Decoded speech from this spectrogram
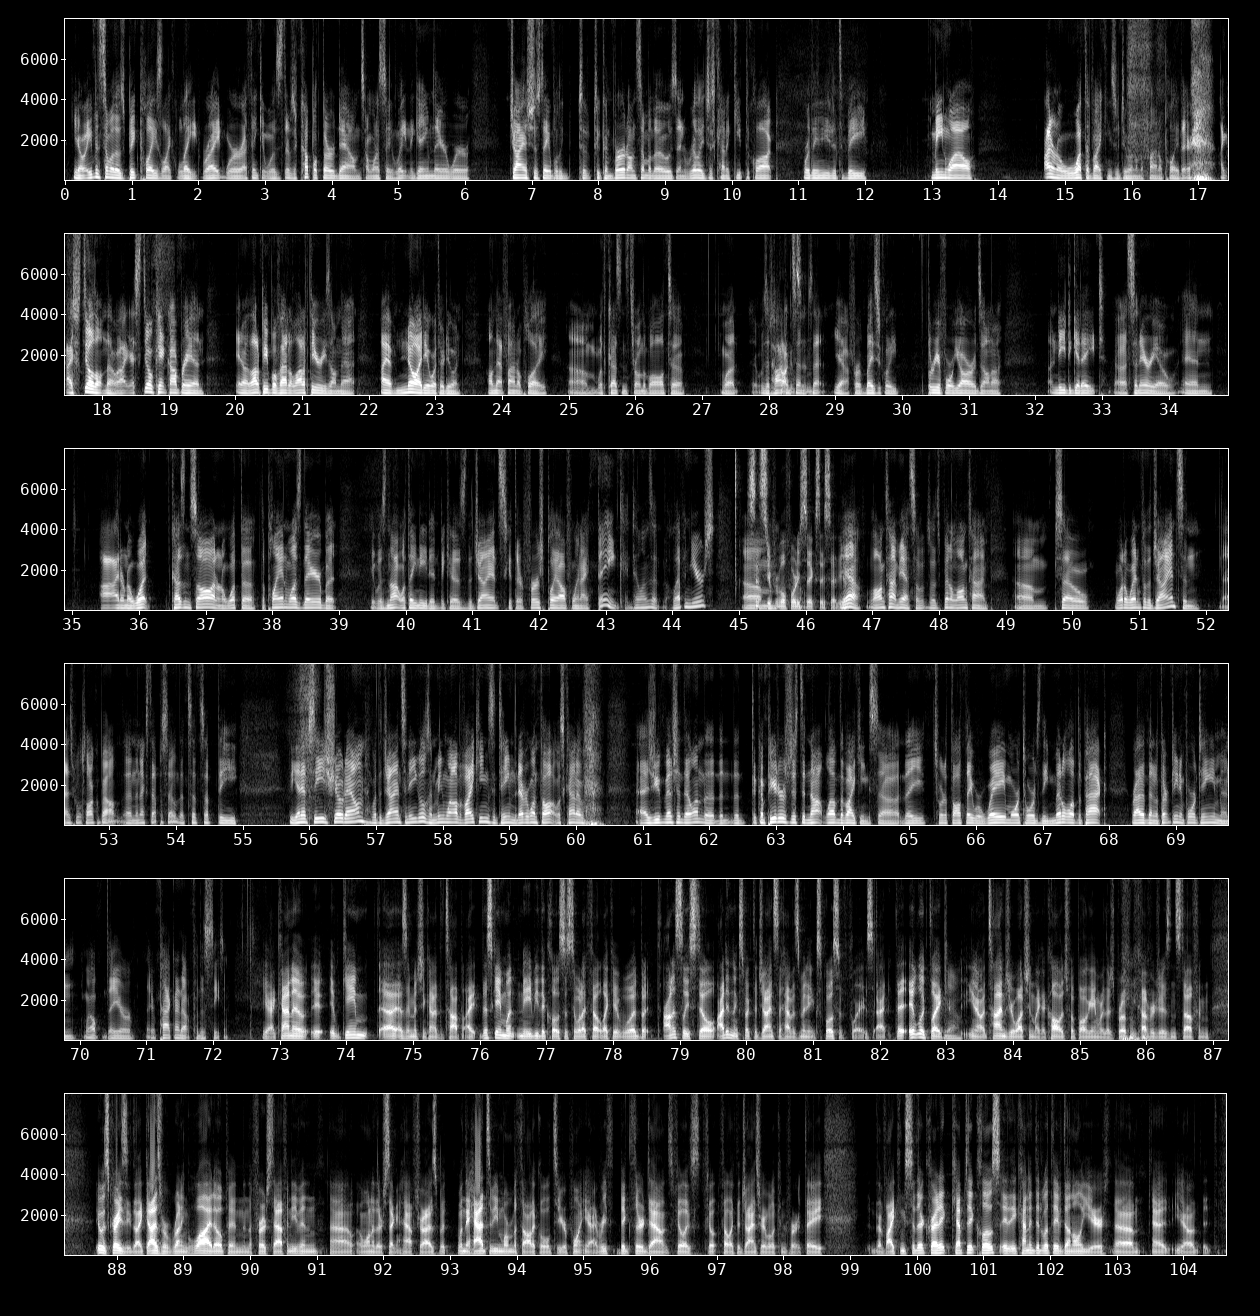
you know, even some of those big plays like late, right? Where I think it was there's a couple third downs, I want to say late in the game there where Giants just able to, to, to convert on some of those and really just kind of keep the clock where they needed to be. Meanwhile, I don't know what the Vikings are doing on the final play there. I, still don't know. I, I still can't comprehend. You know, a lot of people have had a lot of theories on that. I have no idea what they're doing on that final play um, with Cousins throwing the ball to what was it Hawkinson? Hockenson. That yeah, for basically three or four yards on a, a need to get eight uh, scenario, and I don't know what Cousins saw. I don't know what the the plan was there, but it was not what they needed because the Giants get their first playoff win. I think Dylan is it eleven years? Um, Since Super Bowl forty six, they said. Yeah. yeah, long time. Yeah, so so it's been a long time. Um, so what a win for the Giants, and as we'll talk about in the next episode, that sets up the the NFC showdown with the Giants and Eagles, and meanwhile the Vikings, a team that everyone thought was kind of, as you've mentioned, Dylan, the the, the, the computers just did not love the Vikings. Uh, they sort of thought they were way more towards the middle of the pack rather than a 13 and 14, team, and well, they are they are packing it up for this season. Yeah, kind of. It, it game uh, as I mentioned, kind of at the top. I this game went maybe the closest to what I felt like it would, but honestly, still, I didn't expect the Giants to have as many explosive plays. I, it looked like yeah. you know at times you're watching like a college football game where there's broken coverages and stuff, and it was crazy. Like guys were running wide open in the first half, and even uh, one of their second half drives. But when they had to be more methodical, to your point, yeah, every big third down, it feel like feel, felt like the Giants were able to convert. They the Vikings, to their credit, kept it close. It, kind of did what they've done all year. Um, uh, you know,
